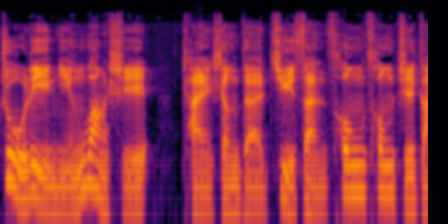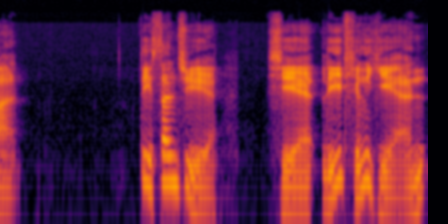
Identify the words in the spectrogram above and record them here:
伫立凝望时产生的聚散匆匆之感。第三句写离亭眼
